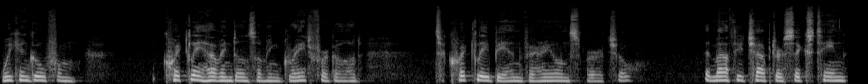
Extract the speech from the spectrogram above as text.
We can go from quickly having done something great for God to quickly being very unspiritual. In Matthew chapter 16,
